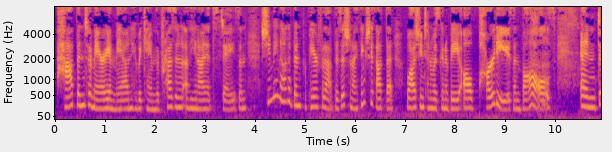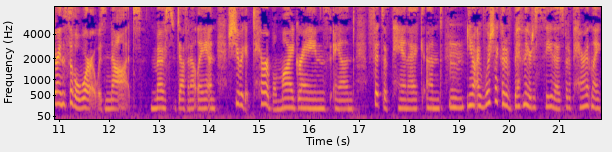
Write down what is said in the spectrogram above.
happened to marry a man who became the president of the United States. And she may not have been prepared for that position. I think she thought that Washington was going to be all parties and balls. and during the Civil War, it was not. Most definitely. And she would get terrible migraines and fits of panic. And, you know, I wish I could have been there to see this, but apparently,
